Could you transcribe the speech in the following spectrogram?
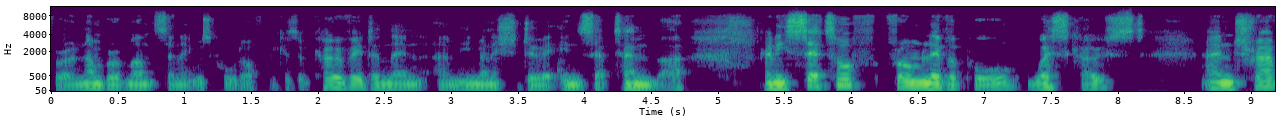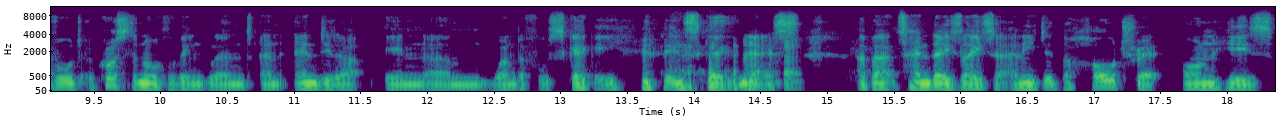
for a number of months and it was called off because of COVID. And then um, he managed to do it in September. And he set off from Liverpool, West Coast, and travelled across the north of England and ended up in um, wonderful Skeggy in Skegness about 10 days later. And he did the whole trip on his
